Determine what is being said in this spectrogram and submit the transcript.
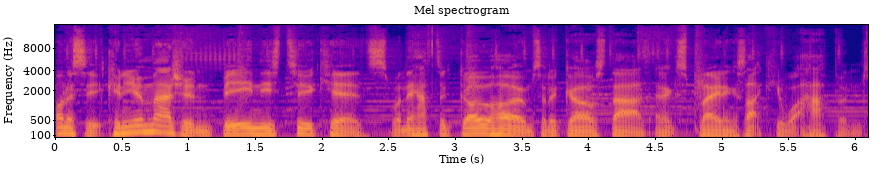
Honestly, can you imagine being these two kids when they have to go home to the girl's dad and explain exactly what happened?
